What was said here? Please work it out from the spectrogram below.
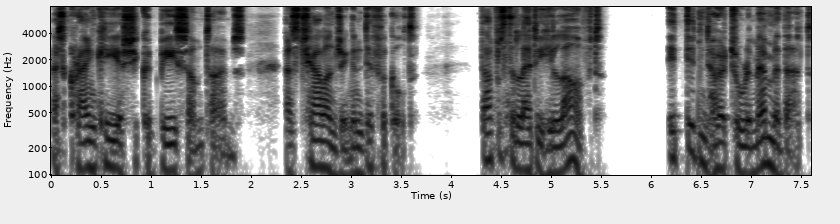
as cranky as she could be sometimes, as challenging and difficult. That was the Letty he loved. It didn't hurt to remember that,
